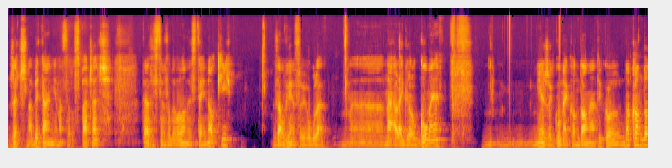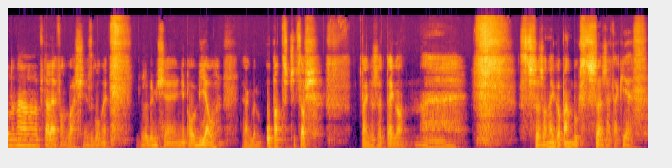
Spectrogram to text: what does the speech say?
Rzecz nabyta, nie ma co rozpaczać. Teraz jestem zadowolony z tej Noki. Zamówiłem sobie w ogóle e, na Allegro gumę. Nie, że gumę kondona, tylko no kondon na, telefon właśnie z gumy. Żeby mi się nie poobijał, jakbym upadł czy coś. Także tego. Strzeżonego Pan Bóg strzeże, tak jest.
